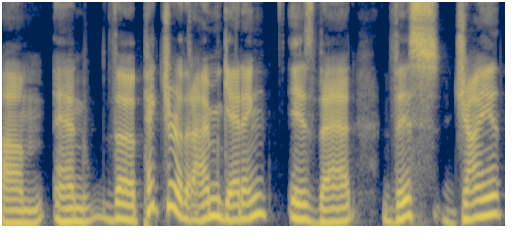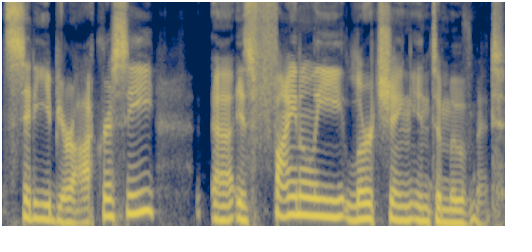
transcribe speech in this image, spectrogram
um, and the picture that I'm getting is that this giant city bureaucracy uh, is finally lurching into movement.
